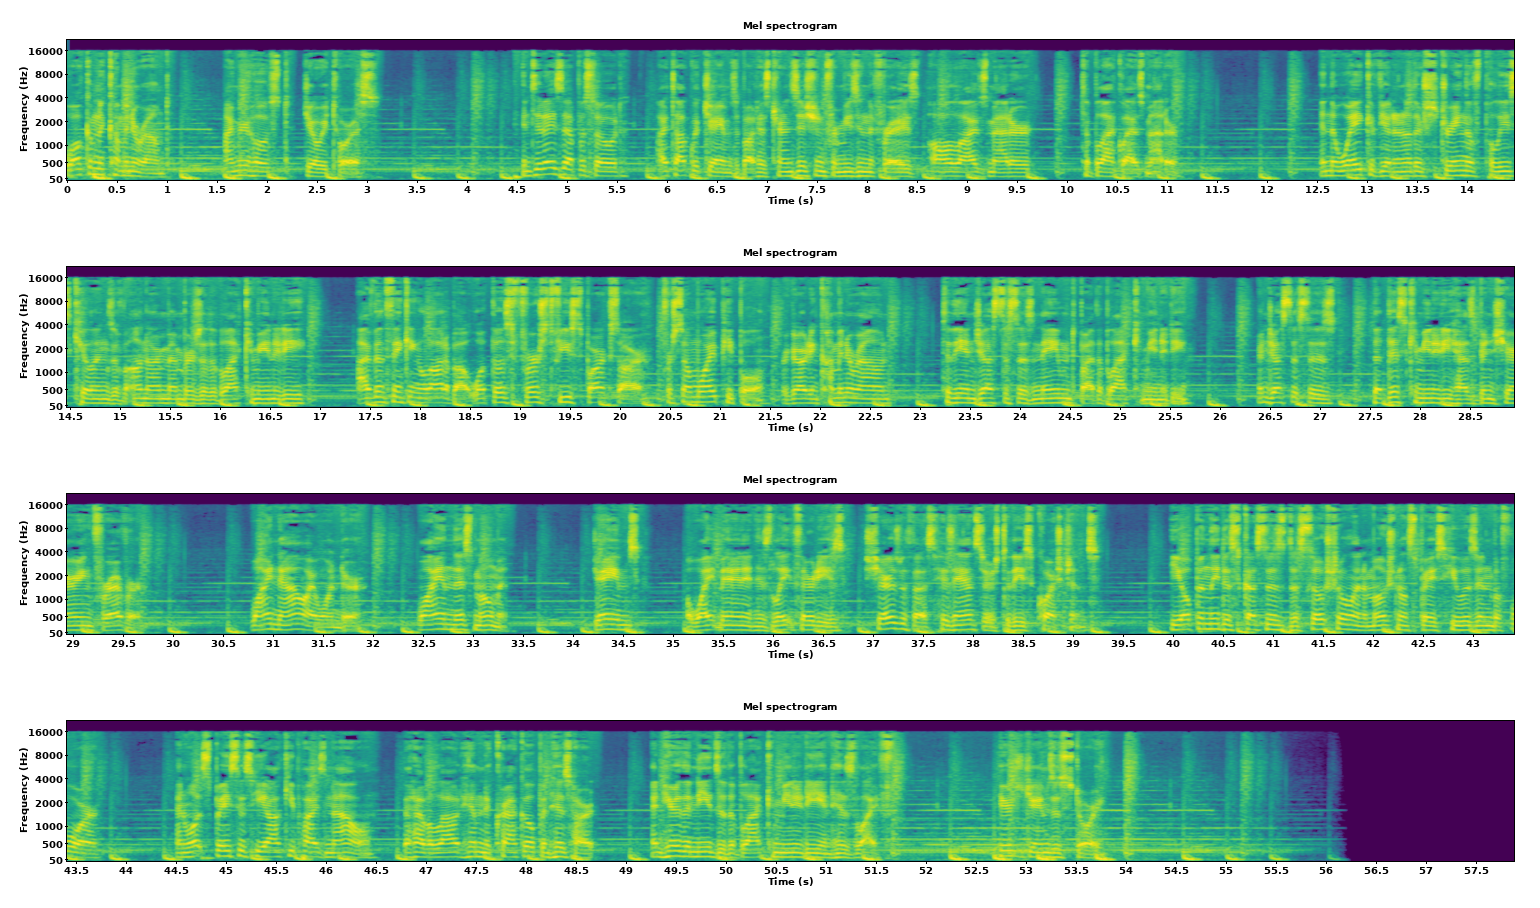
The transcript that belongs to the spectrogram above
Welcome to Coming Around. I'm your host, Joey Torres. In today's episode, I talk with James about his transition from using the phrase All Lives Matter to Black Lives Matter. In the wake of yet another string of police killings of unarmed members of the black community, I've been thinking a lot about what those first few sparks are for some white people regarding coming around to the injustices named by the black community. Injustices that this community has been sharing forever. Why now, I wonder? Why in this moment? James, a white man in his late 30s, shares with us his answers to these questions. He openly discusses the social and emotional space he was in before and what spaces he occupies now that have allowed him to crack open his heart and hear the needs of the black community in his life. Here's James's story.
